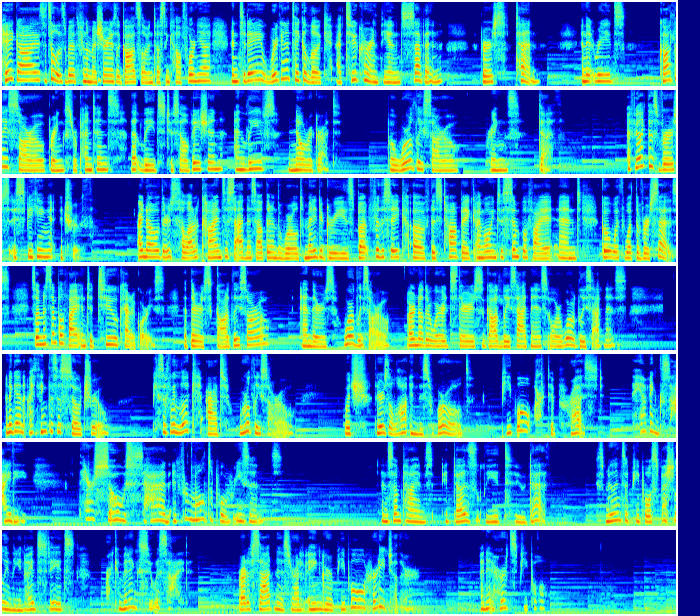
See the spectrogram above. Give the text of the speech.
Hey guys, it's Elizabeth from the Missionaries of God's Love in Tustin, California, and today we're going to take a look at 2 Corinthians 7, verse 10. And it reads, Godly sorrow brings repentance that leads to salvation and leaves no regret. But worldly sorrow brings death. I feel like this verse is speaking a truth. I know there's a lot of kinds of sadness out there in the world, many degrees, but for the sake of this topic, I'm going to simplify it and go with what the verse says. So I'm going to simplify it into two categories. That there is godly sorrow and there's worldly sorrow. Or in other words, there's godly sadness or worldly sadness. And again, I think this is so true. Because if we look at worldly sorrow, which there's a lot in this world, people are depressed. They have anxiety. They are so sad and for multiple reasons. And sometimes it does lead to death. Because millions of people, especially in the United States, are committing suicide or out of sadness or out of anger, people hurt each other. And it hurts people.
